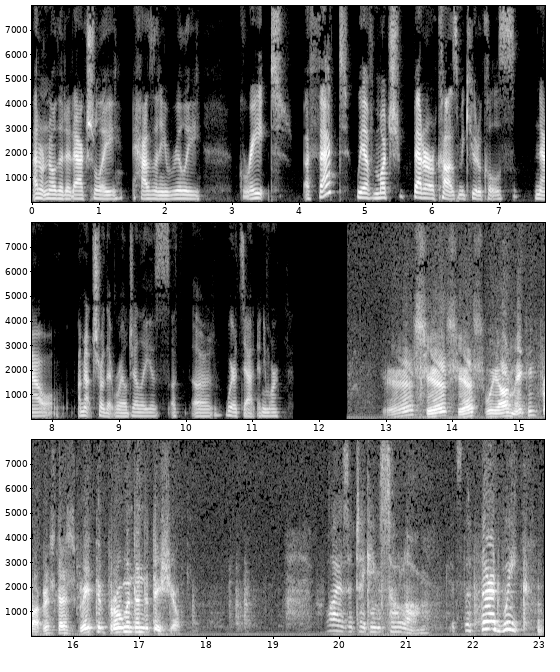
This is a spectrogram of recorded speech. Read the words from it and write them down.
I don't know that it actually has any really great effect. We have much better cosmeceuticals now. I'm not sure that royal jelly is uh, uh, where it's at anymore. Yes, yes, yes, we are making progress. There's great improvement in the tissue. Why is it taking so long? It's the third week.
